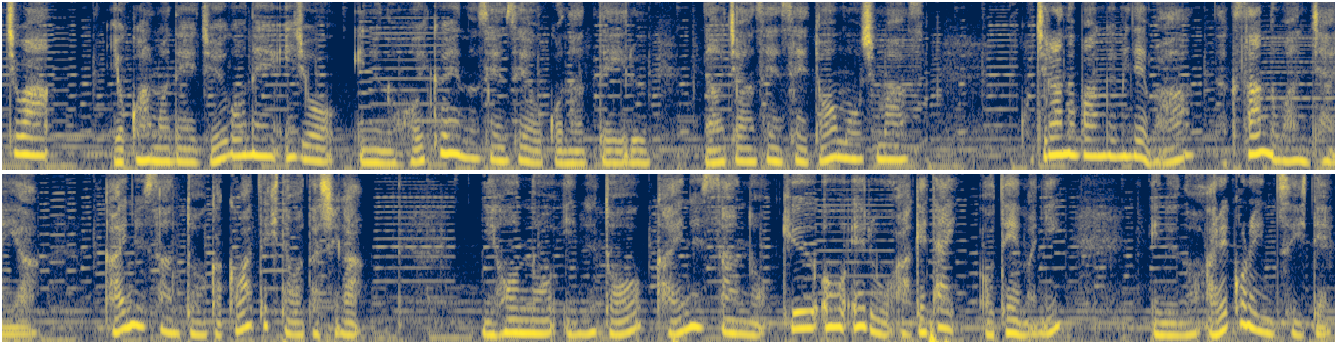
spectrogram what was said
にちは。横浜で15年以上犬の保育園の先生を行っているなおちゃん先生と申します。こちらの番組ではたくさんのワンちゃんや飼い主さんと関わってきた私が日本の犬と飼い主さんの QOL を上げたいをテーマに犬のあれこれについて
